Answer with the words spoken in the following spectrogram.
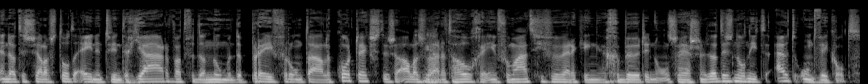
en dat is zelfs tot 21 jaar, wat we dan noemen de prefrontale cortex. Dus alles waar het hoge informatieverwerking gebeurt in onze hersenen, dat is nog niet uitontwikkeld.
